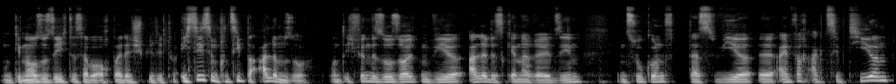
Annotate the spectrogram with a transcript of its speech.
Und genauso sehe ich das aber auch bei der Spiritualität. Ich sehe es im Prinzip bei allem so. Und ich finde, so sollten wir alle das generell sehen in Zukunft, dass wir äh, einfach akzeptieren,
